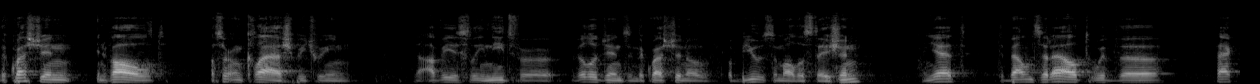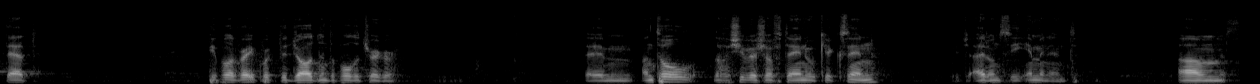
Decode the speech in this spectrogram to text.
The question involved a certain clash between the obviously needs for vigilance and the question of abuse and molestation, and yet to balance it out with the fact that people are very quick to judge and to pull the trigger. Um, until the Hashiva Shofteinu kicks in, which I don't see imminent. Um, yes.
